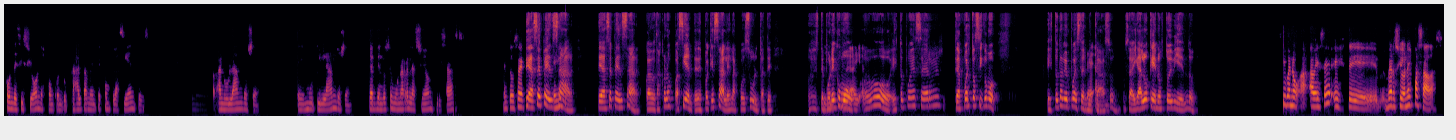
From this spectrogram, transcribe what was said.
Con decisiones, con conductas altamente complacientes, anulándose, eh, mutilándose, perdiéndose en una relación quizás. Entonces, Te hace es pensar, te hace pensar, cuando estás con los pacientes, después que sales, las consultas, te, te pone como, oh, esto puede ser, te ha puesto así como, esto también puede ser mi caso. O sea, hay algo que no estoy viendo. sí, bueno, a, a veces este, versiones pasadas.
